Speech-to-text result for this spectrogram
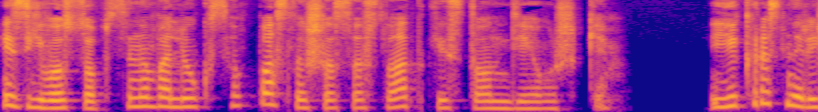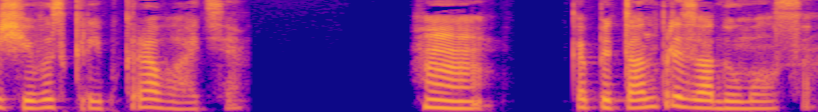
Из его собственного люкса послышался сладкий стон девушки и красноречивый скрип кровати. Хм, капитан призадумался.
